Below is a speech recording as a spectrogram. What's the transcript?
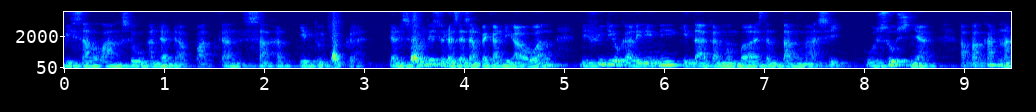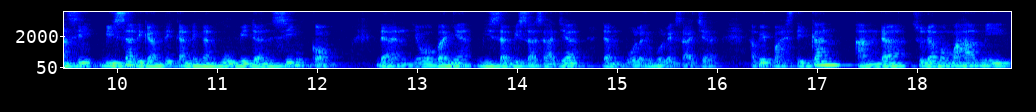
bisa langsung Anda dapat dapatkan saat itu juga. Dan seperti sudah saya sampaikan di awal, di video kali ini kita akan membahas tentang nasi. Khususnya, apakah nasi bisa digantikan dengan ubi dan singkong? Dan jawabannya bisa-bisa saja dan boleh-boleh saja. Tapi pastikan Anda sudah memahami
